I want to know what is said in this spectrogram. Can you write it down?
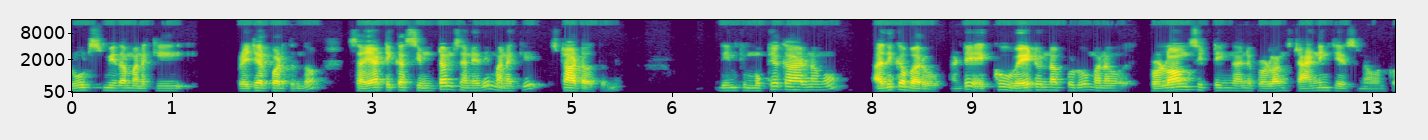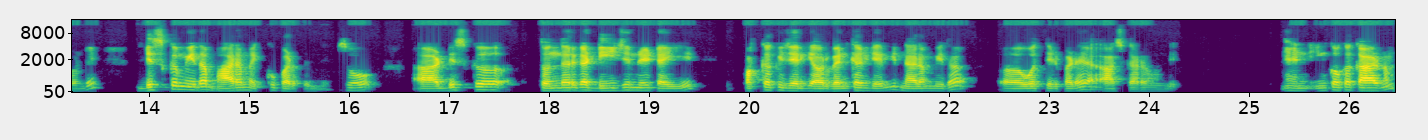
రూట్స్ మీద మనకి ప్రెషర్ పడుతుందో, సయాటిక సిమ్టమ్స్ అనేది మనకి స్టార్ట్ అవుతుంది. దీనికి ముఖ్య కారణము అధిక బరువు. అంటే ఎక్కువ వెయిట్ ఉన్నప్పుడు మనం ప్రొలాంగ్ సిట్టింగ్ కానీ ప్రొలాంగ్ స్టాండింగ్ చేస్తున్నాం అనుకోండి, డిస్క్ మీద భారం ఎక్కువ పడుతుంది. సో, ఆ డిస్క్ తొందరగా డీజనరేట్ అయ్యి పక్కకి జరిగి ఆ వెనకకు జరిగి నరం మీద ఒత్తిడి పడే ఆస్కారం ఉంది. అండ్ ఇంకొక కారణం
